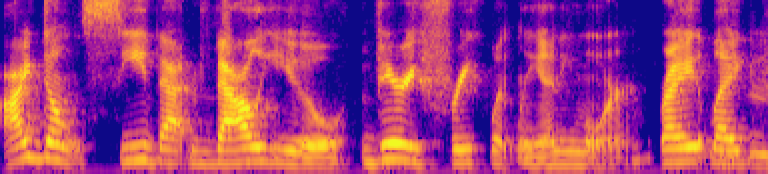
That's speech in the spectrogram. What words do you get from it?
i don't see that value very frequently anymore right? Like mm-hmm.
